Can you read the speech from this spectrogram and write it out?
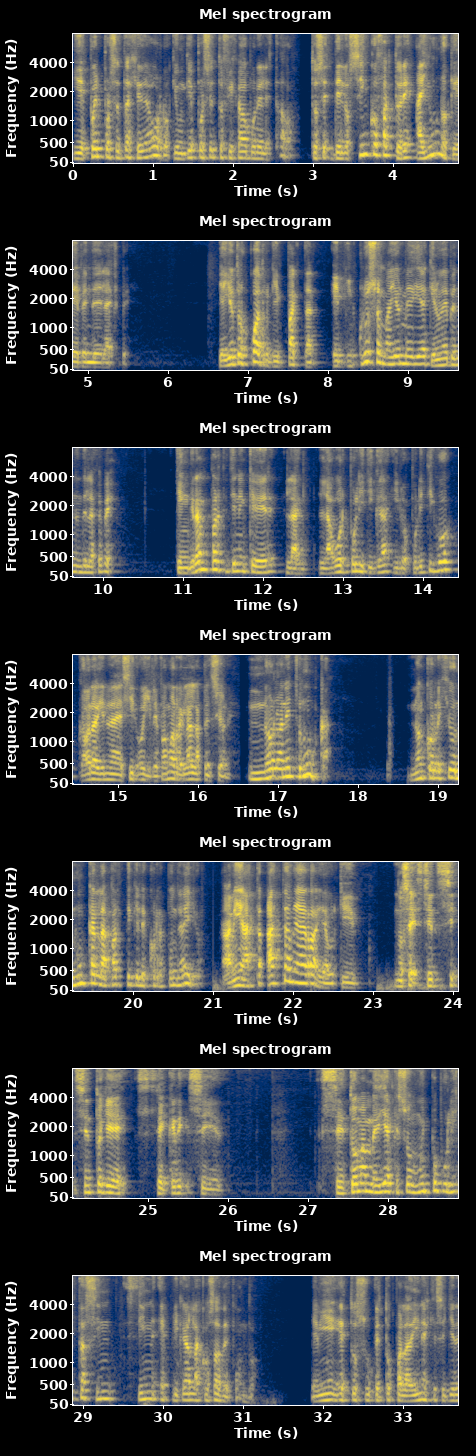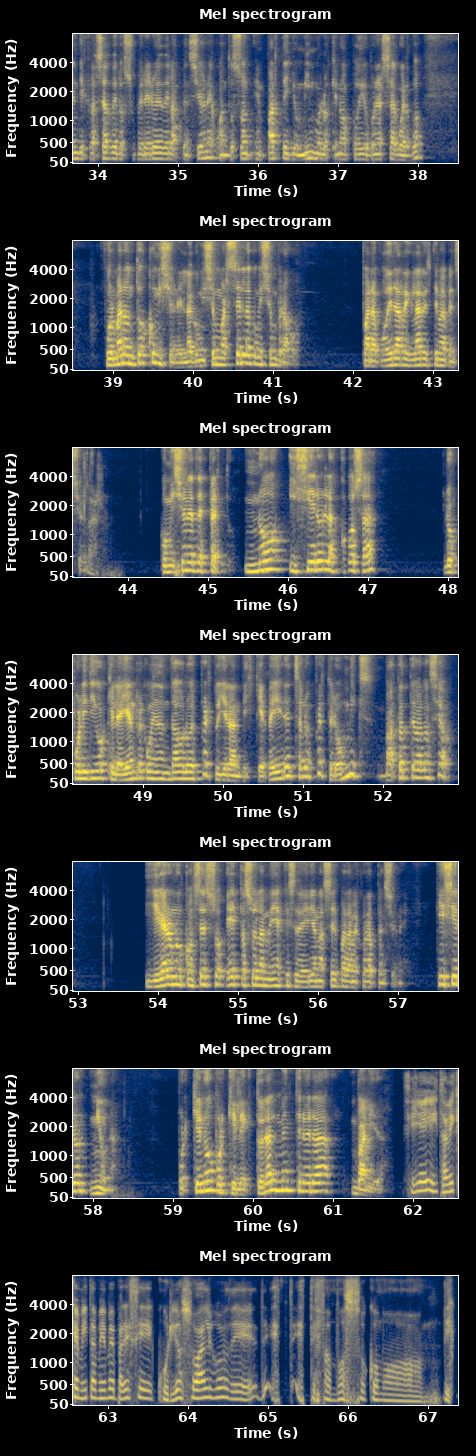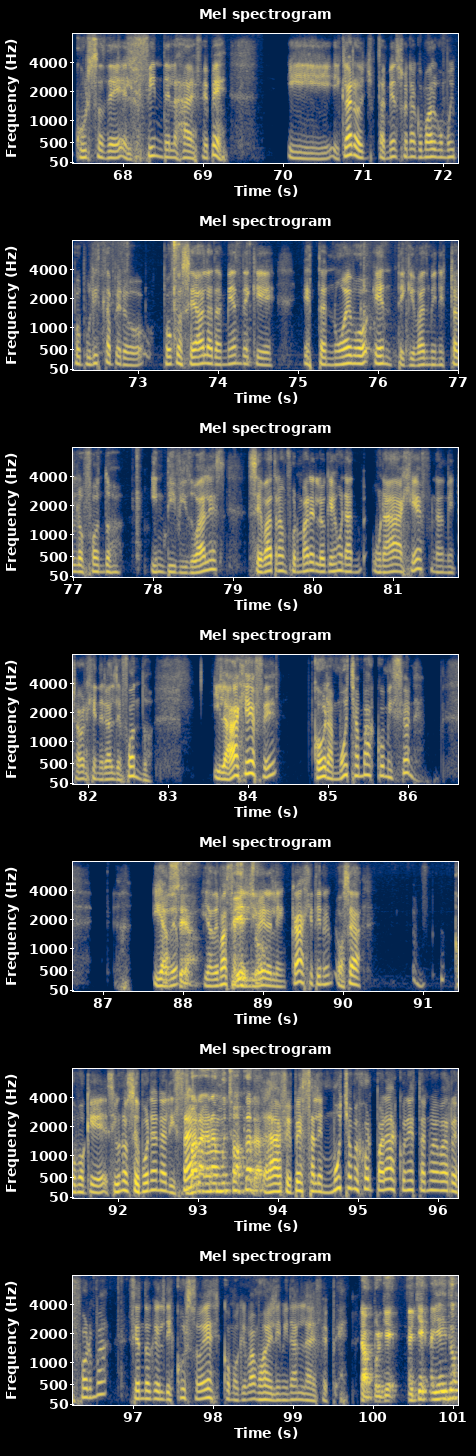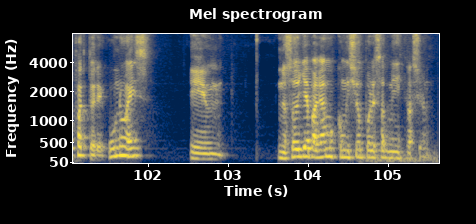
Y después el porcentaje de ahorro, que es un 10% fijado por el Estado. Entonces, de los cinco factores, hay uno que depende de la AFP. Y hay otros cuatro que impactan, incluso en mayor medida, que no dependen de la AFP. Que en gran parte tienen que ver la labor política y los políticos ahora vienen a decir, oye, les vamos a arreglar las pensiones. No lo han hecho nunca. No han corregido nunca la parte que les corresponde a ellos. A mí hasta, hasta me da raya porque, no sé, siento que se, se, se toman medidas que son muy populistas sin, sin explicar las cosas de fondo. Y a mí estos, estos paladines que se quieren disfrazar de los superhéroes de las pensiones, cuando son en parte ellos mismos los que no han podido ponerse de acuerdo, formaron dos comisiones, la comisión Marcel y la comisión Bravo, para poder arreglar el tema pensiones. Comisiones de expertos. No hicieron las cosas los políticos que le hayan recomendado los expertos, y eran de izquierda y derecha los expertos, era un mix bastante balanceado. Y llegaron a un consenso, estas son las medidas que se deberían hacer para mejorar pensiones. ¿Qué hicieron? Ni una. ¿Por qué no? Porque electoralmente no era válida. Sí, y sabéis que a mí también me parece curioso algo de, este, famoso como discurso del fin de las AFP. Y, claro, también suena como algo muy populista, pero poco se habla también de que este nuevo ente que va a administrar los fondos individuales se va a transformar en lo que es una, una AGF, un administrador general de fondos. Y las AGF cobran muchas más comisiones. Y, y además se les libera el encaje. Tienen, o sea, como que si uno se pone a analizar, van a ganar mucho más plata. Las AFP salen mucho mejor paradas con esta nueva reforma, siendo que el discurso es como que vamos a eliminar la AFP. Claro, porque aquí, hay dos factores. Uno es, em, nosotros ya pagamos comisión por esa administración.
